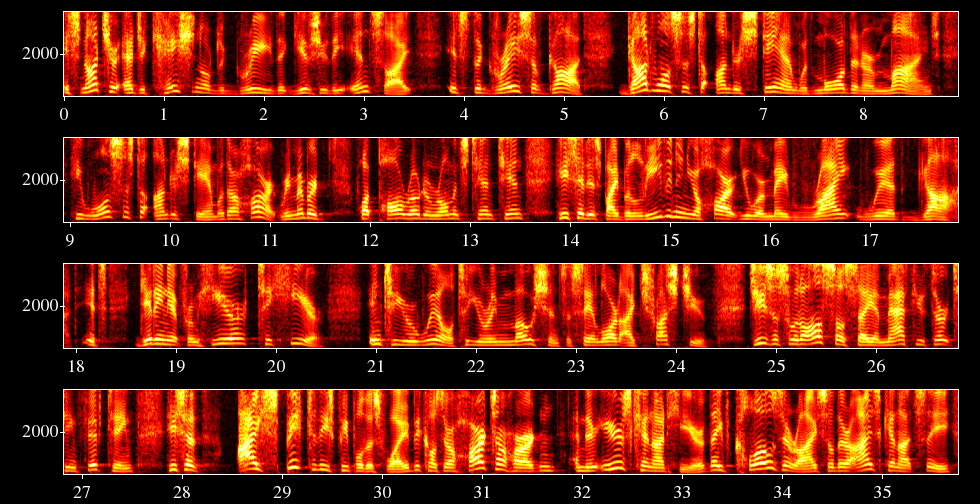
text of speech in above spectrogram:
it's not your educational degree that gives you the insight, it's the grace of God. God wants us to understand with more than our minds. He wants us to understand with our heart. Remember what Paul wrote in Romans 10:10? 10, 10? He said it's by believing in your heart you were made right with God. It's getting it from here to here into your will, to your emotions, of saying, Lord, I trust you. Jesus would also say in Matthew 13, 15, He said, I speak to these people this way because their hearts are hardened and their ears cannot hear. They've closed their eyes so their eyes cannot see.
